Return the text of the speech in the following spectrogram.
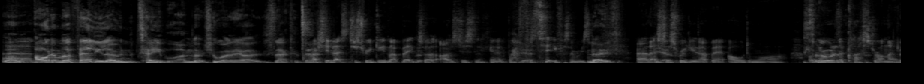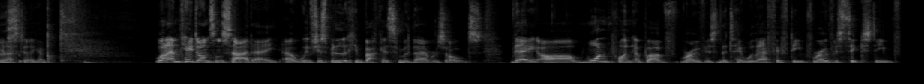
well, Um, Oldham are fairly low in the table. I'm not sure where they are exactly. There. Actually, let's just redo that bit because I was just looking at Bradford City for some reason. No, uh, let's yeah. just redo that bit. Oldham are. Oh, they're all in a cluster, aren't they? Yeah, Let's- let's do it again. Well, MK Dons on Saturday, uh, we've just been looking back at some of their results. They are one point above Rovers in the table. They're 15th, Rovers 16th.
